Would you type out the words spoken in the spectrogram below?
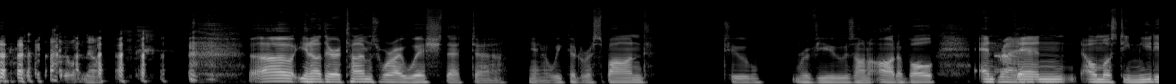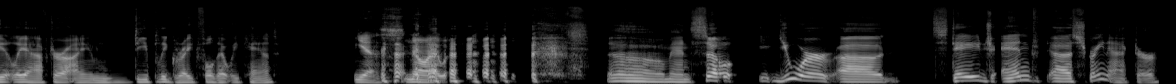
i don't know Oh, you know, there are times where I wish that uh, you know we could respond to reviews on Audible, and Right. then almost immediately after, I am deeply grateful that we can't. yes no i would oh man, so you were uh, stage and uh, screen actor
